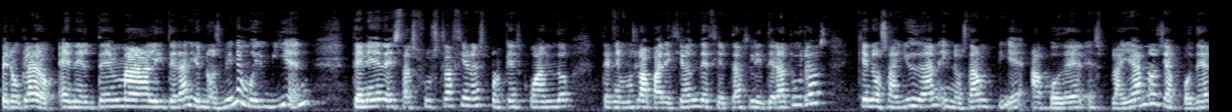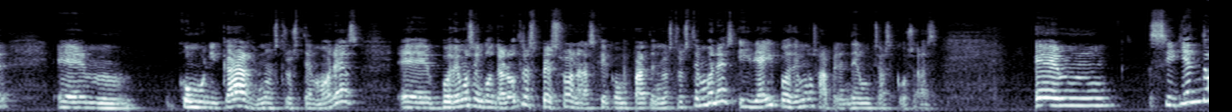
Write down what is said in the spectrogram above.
Pero claro, en el tema literario nos viene muy bien tener estas frustraciones porque es cuando tenemos la aparición de ciertas literaturas que nos ayudan y nos dan pie a poder explayarnos y a poder em, comunicar nuestros temores eh, podemos encontrar otras personas que comparten nuestros temores y de ahí podemos aprender muchas cosas. Em, siguiendo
